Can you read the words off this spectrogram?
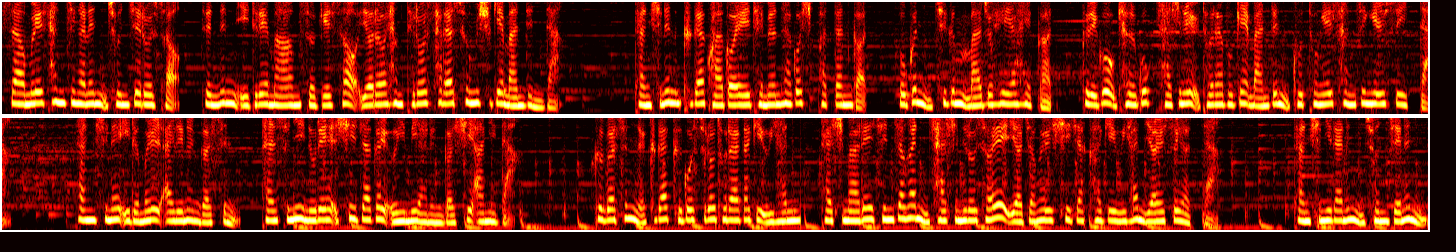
싸움을 상징하는 존재로서 듣는 이들의 마음속에서 여러 형태로 살아 숨쉬게 만든다. 당신은 그가 과거에 대면하고 싶었던 것, 혹은 지금 마주해야 할 것, 그리고 결국 자신을 돌아보게 만든 고통의 상징일 수 있다. 당신의 이름을 알리는 것은 단순히 노래의 시작을 의미하는 것이 아니다. 그것은 그가 그곳으로 돌아가기 위한 다시 말해 진정한 자신으로서의 여정을 시작하기 위한 열쇠였다. 당신이라는 존재는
